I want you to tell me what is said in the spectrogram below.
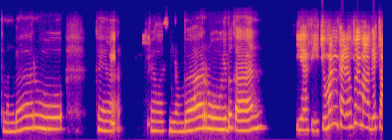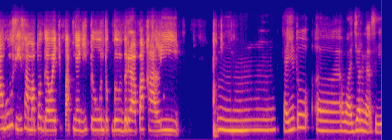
teman baru kayak relasi yang baru gitu kan. Iya sih. Cuman kadang tuh emang agak canggung sih sama pegawai tetapnya gitu untuk beberapa kali. Hmm, kayaknya tuh eh, wajar gak sih?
